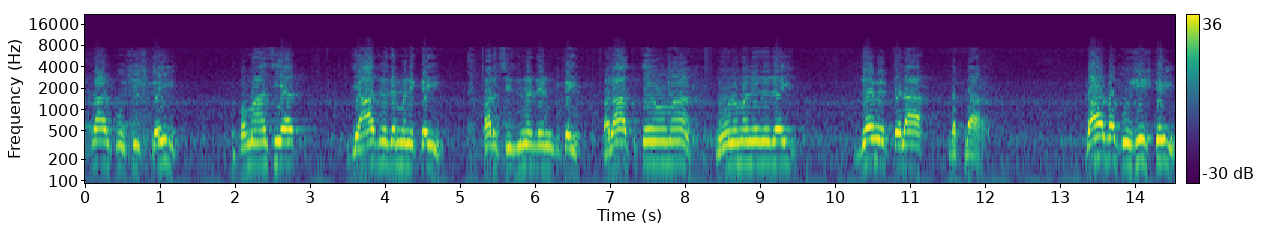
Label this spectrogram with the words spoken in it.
کوشش کوشش کئی کئی کئی پماسیت جہاد فرض دن نون دیم ابتلا با کئی تموریاد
